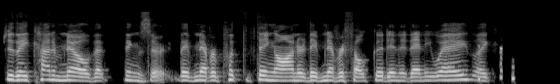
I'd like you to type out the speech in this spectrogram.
do they kind of know that things are they've never put the thing on or they've never felt good in it anyway? Like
